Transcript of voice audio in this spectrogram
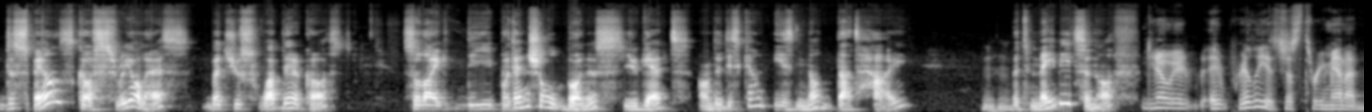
the spells cost three or less, but you swap their cost. So like the potential bonus you get on the discount is not that high, Mhm. but maybe it's enough. you know it, it really is just three mana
